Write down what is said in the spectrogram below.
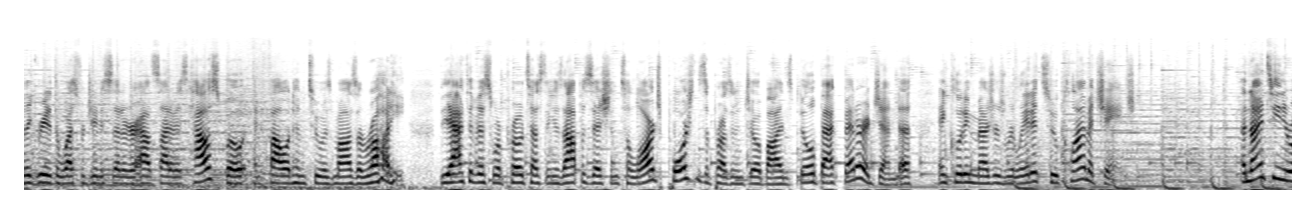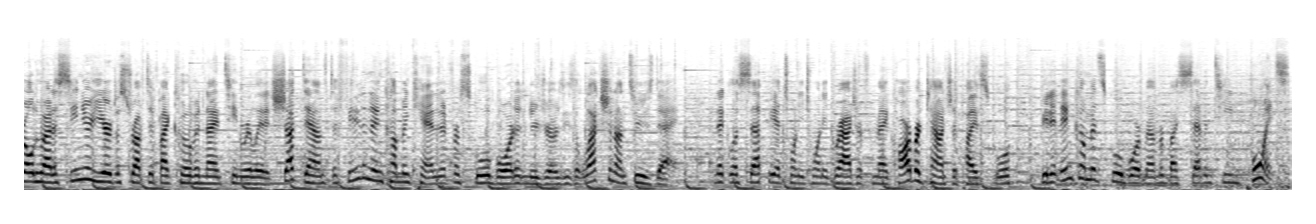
They greeted the West Virginia senator outside of his houseboat and followed him to his Maserati. The activists were protesting his opposition to large portions of President Joe Biden's Build Back Better agenda, including measures related to climate change. A 19 year old who had a senior year disrupted by COVID 19 related shutdowns defeated an incumbent candidate for school board in New Jersey's election on Tuesday. Nicholas Seppi, a 2020 graduate from Egg Harbor Township High School, beat an incumbent school board member by 17 points.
